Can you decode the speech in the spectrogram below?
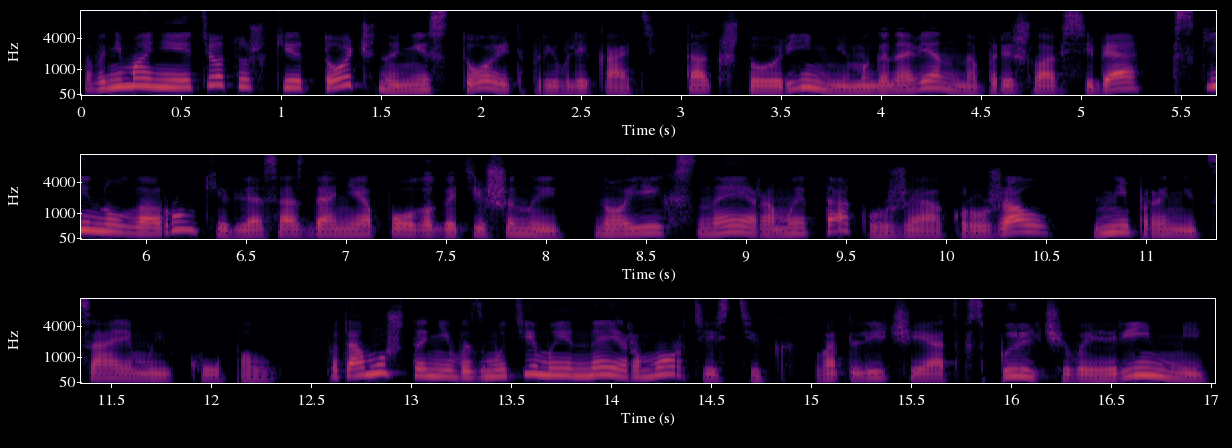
Внимание тетушки точно не стоит привлекать, так что Римми мгновенно пришла в себя, вскинула руки для создания полога тишины, но их с Нейром и так уже окружал непроницаемый купол. Потому что невозмутимый Нейр Мортистик, в отличие от вспыльчивой Римми,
